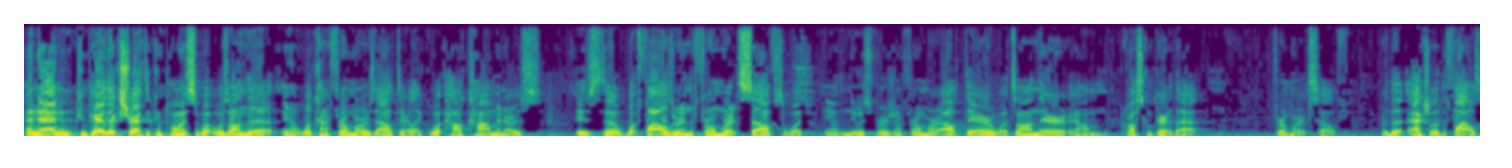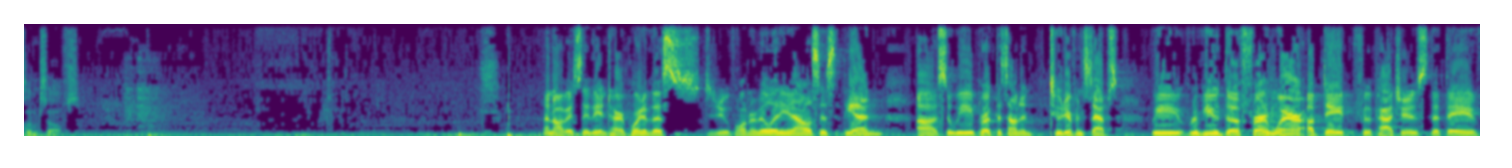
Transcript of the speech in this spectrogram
And then compare the extracted components to what was on the, you know, what kind of firmware was out there, like what, how common is, is the, what files are in the firmware itself, so what, you know, the newest version of firmware out there, what's on there, um, cross compare that firmware itself, or the, actually the files themselves. And obviously, the entire point of this is to do vulnerability analysis at the end. Uh, so we broke this down in two different steps. We reviewed the firmware update for the patches that they've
